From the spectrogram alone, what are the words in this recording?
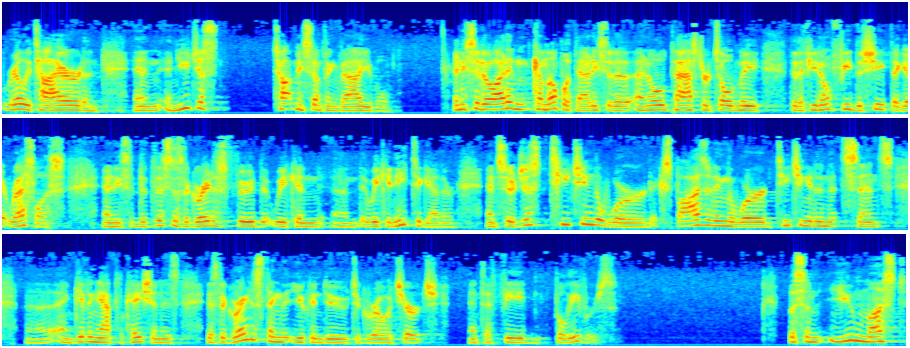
really tired and, and, and you just taught me something valuable. And he said, Oh, I didn't come up with that. He said, An old pastor told me that if you don't feed the sheep, they get restless. And he said that this is the greatest food that we can, um, that we can eat together. And so just teaching the word, expositing the word, teaching it in its sense, uh, and giving application is, is the greatest thing that you can do to grow a church and to feed believers. Listen, you must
